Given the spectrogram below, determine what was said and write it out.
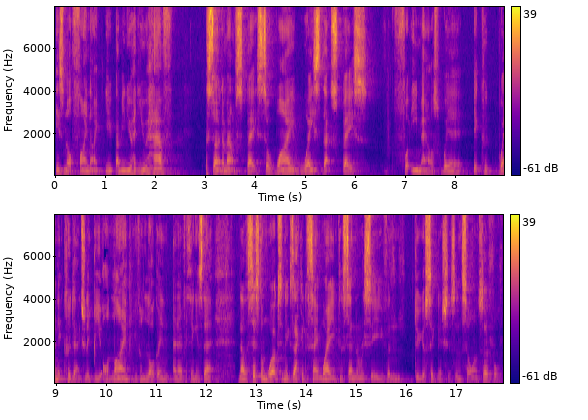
is not finite. You, I mean, you, you have a certain amount of space, so why waste that space for emails where it could, when it could actually be online, you can log in and everything is there. Now, the system works in exactly the same way. You can send and receive and do your signatures and so on and so forth.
